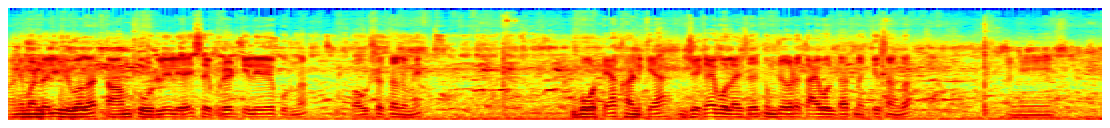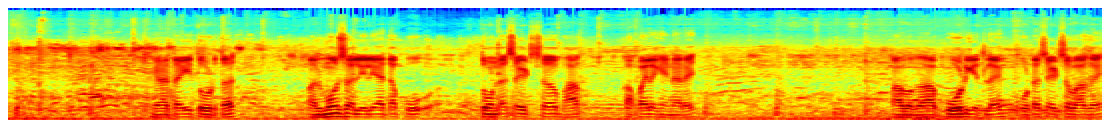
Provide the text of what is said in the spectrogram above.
आणि मंडळी ही बघा ताम तोडलेली आहे सेपरेट केलेली आहे पूर्ण. पाहू शकता तुम्ही. बोट्या खंडक्या जे काय बोलायचं आहे तुमच्याकडे काय बोलतात नक्की सांगा. आणि हे आताही तोडतात. ऑलमोस्ट झालेले आहे. आता पो तोंडा साईडचा भाग कापायला घेणार आहेत. हा बघा हा पोट घेतला आहे पोटा साईडचा भाग आहे.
